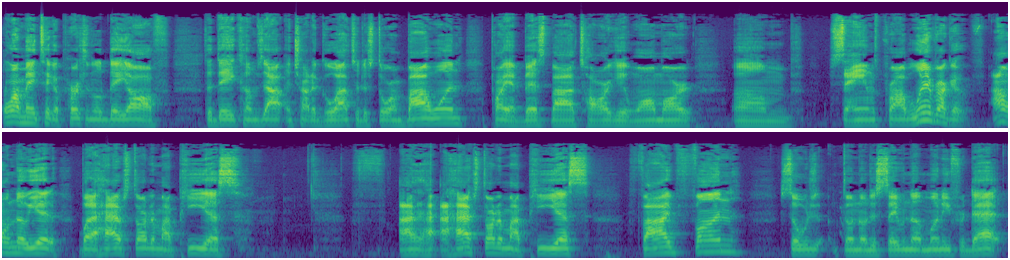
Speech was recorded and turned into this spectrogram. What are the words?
or I may take a personal day off the day it comes out and try to go out to the store and buy one. Probably at Best Buy, Target, Walmart, um, Sam's, probably whenever I could. I don't know yet, but I have started my PS. I I have started my PS five fund, so we just, don't know, just saving up money for that.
